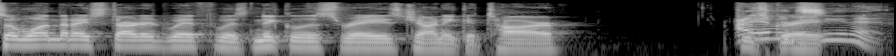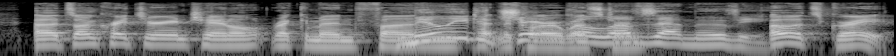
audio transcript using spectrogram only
so one that I started with was Nicholas Ray's Johnny Guitar. I haven't great. seen it. Uh, it's on Criterion Channel. Recommend fun. Millie De Chirico loves that movie. Oh, it's great.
